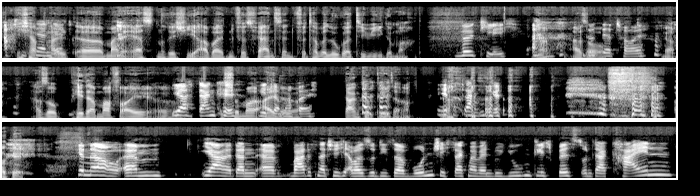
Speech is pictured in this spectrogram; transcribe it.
Ach, ich habe halt äh, meine ersten Regiearbeiten fürs Fernsehen für Tabaluga TV gemacht. Wirklich? Ja, also, das ist ja toll. Ja, also Peter Maffei. Äh, ja, danke. Schon mal Peter eine, Maffei. Danke, Peter. ja, danke. okay. Genau. Ähm, ja, dann äh, war das natürlich aber so dieser Wunsch, ich sag mal, wenn du jugendlich bist und da keinen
